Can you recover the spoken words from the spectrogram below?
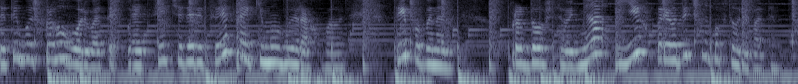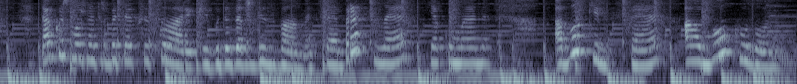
де ти будеш проговорювати ці чотири цифри, які ми вирахували. Ти повинен впродовж цього дня їх періодично повторювати. Також можна зробити аксесуар, який буде завжди з вами. Це браслет, як у мене, або кільце, або кулон.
